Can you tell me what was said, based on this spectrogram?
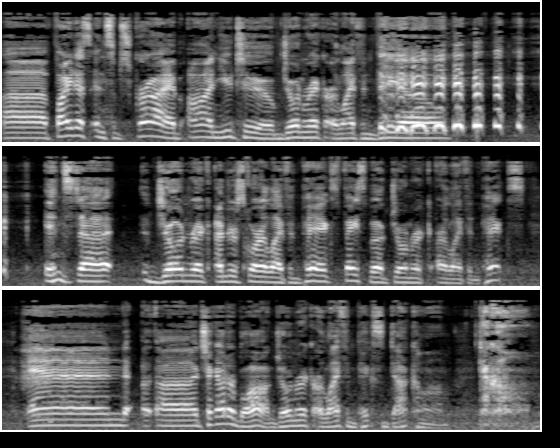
Uh, find us and subscribe on YouTube, Joe and Rick, our life in video. Insta, Joe and Rick underscore life in pics. Facebook, Joe and Rick, our life in pics. And uh, check out our blog, Joe and Rick, our life in pics.com. .com.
